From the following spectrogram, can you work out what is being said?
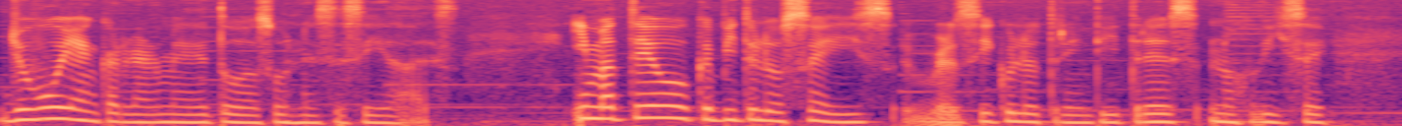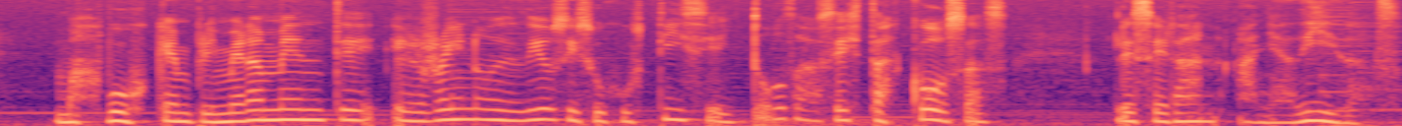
Yo voy a encargarme de todas sus necesidades. Y Mateo capítulo 6, versículo 33 nos dice, mas busquen primeramente el reino de Dios y su justicia y todas estas cosas les serán añadidas.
